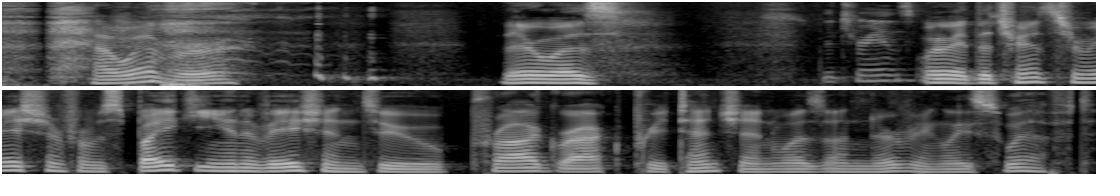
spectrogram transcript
However, there was the trans- wait, wait. The transformation from spiky innovation to prog rock pretension was unnervingly swift,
